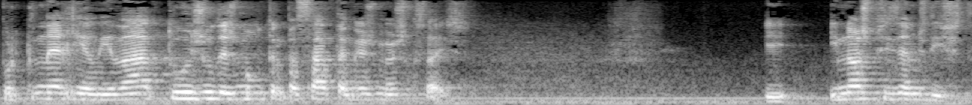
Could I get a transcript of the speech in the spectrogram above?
porque na realidade tu ajudas-me a ultrapassar também os meus receios. E, e nós precisamos disto.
